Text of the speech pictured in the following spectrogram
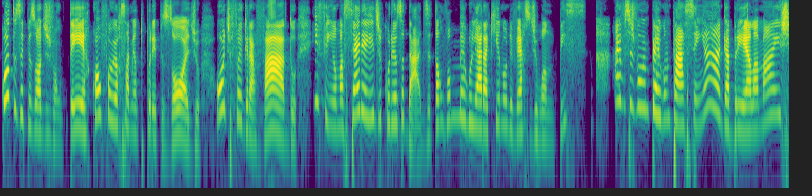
quantos episódios vão ter, qual foi o orçamento por episódio, onde foi gravado, enfim, uma série aí de curiosidades. Então vamos mergulhar aqui no universo de One Piece. Aí vocês vão me perguntar assim: "Ah, Gabriela, mas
